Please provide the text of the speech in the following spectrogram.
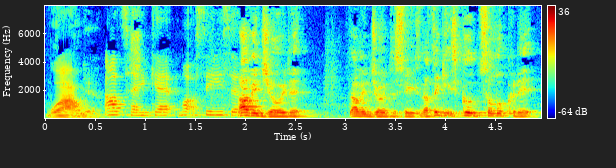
wow. Yeah. I'll take it. What a season. I've enjoyed it. I've enjoyed the season. I think it's good to look at it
